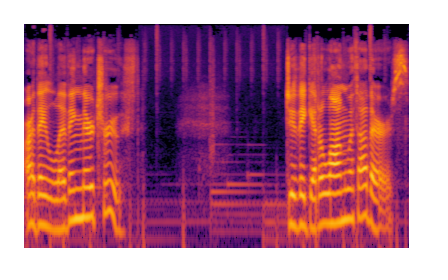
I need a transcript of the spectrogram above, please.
Are they living their truth? Do they get along with others?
